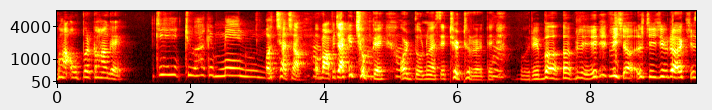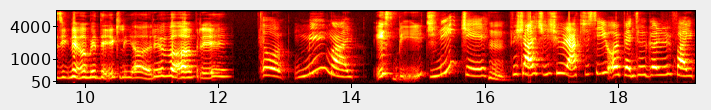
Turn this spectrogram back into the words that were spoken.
वहाँ ऊपर कहाँ गए? चीची चूहा के मेन रूम अच्छा अच्छा और वहाँ पे जाके छुप गए और दोनों ऐसे ठिठुर रहे थे। अरे बाप रे विशाल शिशु राक्षसी ने हमें देख लिया अरे बाप रे। तो मीमाल इस बीच नीचे विशाल शिशु राक्षसी और पेंसिल गर्ल फाइट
